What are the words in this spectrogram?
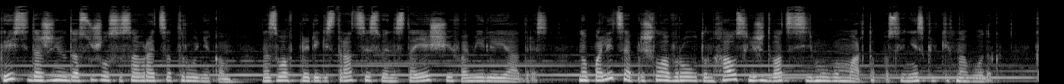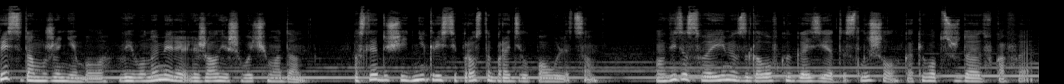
Кристи даже не удосужился соврать сотрудникам, назвав при регистрации свои настоящие фамилии и адрес. Но полиция пришла в Роутенхаус лишь 27 марта, после нескольких наводок. Кристи там уже не было, в его номере лежал ешевой чемодан. В последующие дни Кристи просто бродил по улицам. Он видел свое имя в заголовках газеты, слышал, как его обсуждают в кафе –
